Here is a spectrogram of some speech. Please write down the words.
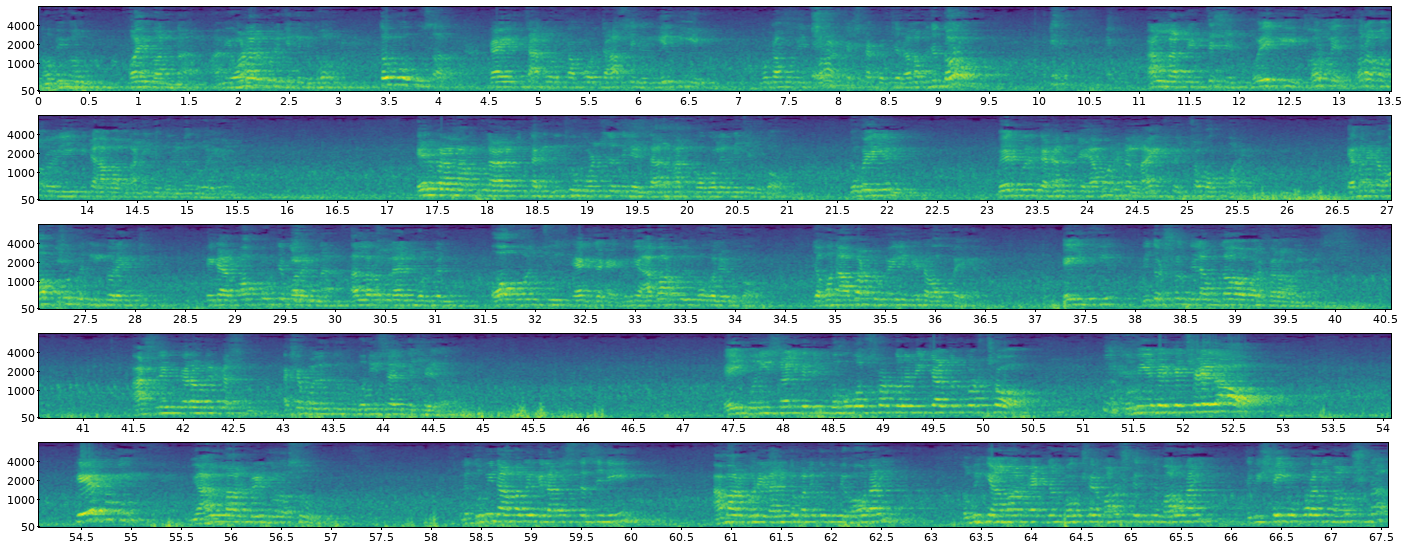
নবীগণ ভয় পান না। আমি অর্ডার করেছি, তুমি ধর। তবুও মুসা গায়ের চাদর, কাপড়, যা ছিল এ দিয়ে মোটামুটি ধরার চেষ্টা করছেন। আল্লাহ বলছে ধরো। আল্লাহর নির্দেশে হয়ে কি ধরলেন ধরা মাত্র এটা আবার লাঠিতে পরিণত হয়ে গেল। এরপর আল্লাহ রবুল্লাহ আলমিন তাকে দ্বিতীয় মর্যাদা দিলেন, ডান হাত কবলের নিচে ঢুকাও। ঢুকাইলেন বের করে দেখা যাচ্ছে এমন একটা লাইট হয়ে চমক মারে। এখন এটা অফ করবে কি করে? এটা অফ করতে পারেন না। আল্লাহ রবুল্লাহ বলবেন অফ অন সুইচ এক জায়গায়। তুমি আবার ওই কবলে ঢুকাও। যখন আবার ঢুকাইলেন এটা অফ হয়ে গেল। এই দুই নিদর্শন দিলাম দাও আবার ফেরাউনের কাছে। আসলেন ফেরাউনের কাছে। এসে বললেন, তুমি বনি ইসরায়েলকে ছেড়ে দাও। এই বনি ইসরায়েলকে তুমি বহু বছর ধরে নির্যাতন করছ। তুমি এদেরকে ছেড়ে দাও। কে তুমি? আল্লাহর প্রেরিত রসুল। তুমি না আমাদেরকে লাভিস্তাসিনী আমার ঘরে লালিত পালিত তুমি হও নাই, তুমি কি আমার একজন বংশের মানুষকে তুমি মারো নাই, তুমি সেই অপরাধী মানুষ না?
